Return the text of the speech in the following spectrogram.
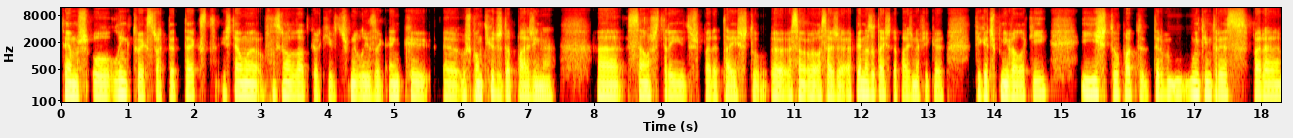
temos o Link to Extracted Text. Isto é uma funcionalidade que o arquivo disponibiliza em que uh, os conteúdos da página uh, são extraídos para texto, uh, são, ou seja, apenas o texto da página fica, fica disponível aqui e isto pode ter muito interesse para,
